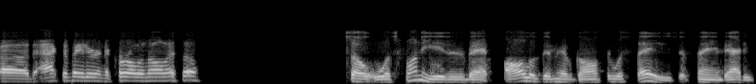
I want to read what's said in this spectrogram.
uh, the activator and the curl and all that stuff? So what's funny is, is that all of them have gone through a stage of saying, "Daddy,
